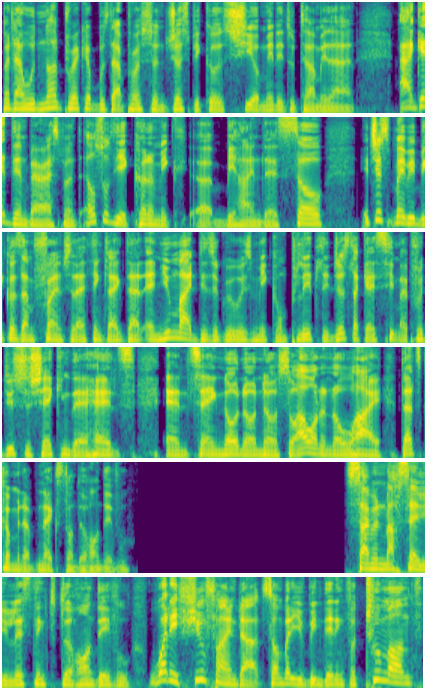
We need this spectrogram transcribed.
But I would not break up with that person just because she omitted to tell me that. I get the embarrassment, also the economic uh, behind this. So it's just maybe because I'm French that I think like that. And you might disagree with me completely, just like I see my producers shaking their heads and saying, no, no, no. So I want to know why. That's coming up next on The Rendezvous. Simon Marcel, you're listening to The Rendezvous. What if you find out somebody you've been dating for two months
